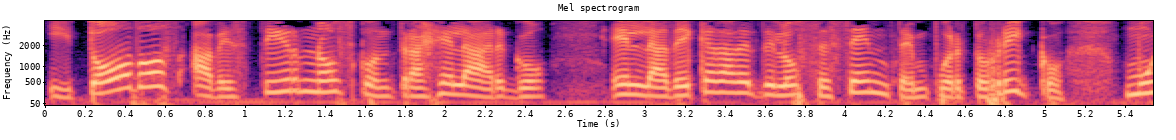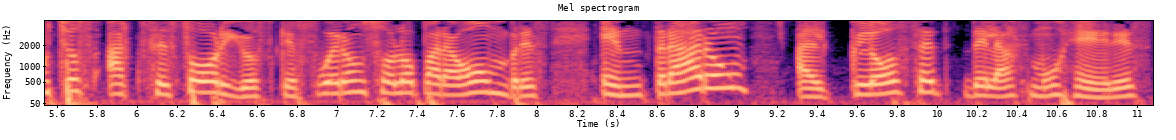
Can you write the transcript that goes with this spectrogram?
y todos a vestirnos con traje largo. En la década de los 60 en Puerto Rico, muchos accesorios que fueron solo para hombres entraron al closet de las mujeres,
